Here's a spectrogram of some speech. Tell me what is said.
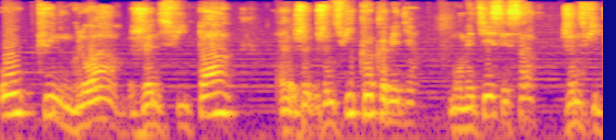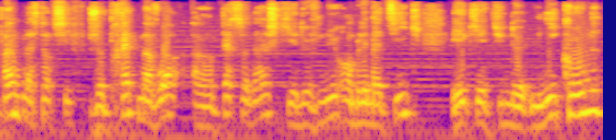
aucune gloire. Je ne suis pas, euh, je, je, ne suis que comédien. Mon métier, c'est ça. Je ne suis pas le Master Chief. Je prête ma voix à un personnage qui est devenu emblématique et qui est une, une icône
